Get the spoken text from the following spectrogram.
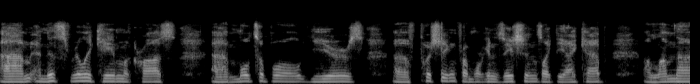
Um, and this really came across uh, multiple years of pushing from organizations like the ICAP alumni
